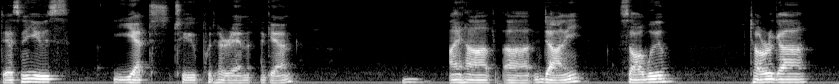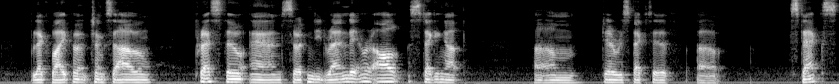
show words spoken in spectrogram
there's no use yet to put her in again. I have uh, Dani, Solwu, Torogar, Black Viper, Chang Sao, Presto and Certainty Dren, they are all stacking up um, their respective uh, stacks.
